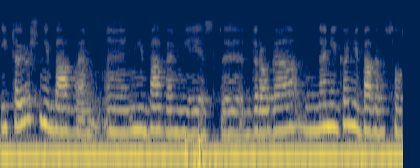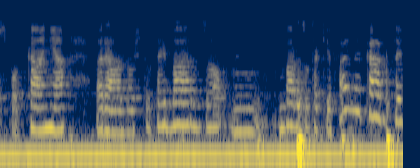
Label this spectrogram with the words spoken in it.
i to już niebawem, y, niebawem jest y, droga. Na niego, niebawem są spotkania, radość. Tutaj bardzo, mm, bardzo takie fajne karty,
